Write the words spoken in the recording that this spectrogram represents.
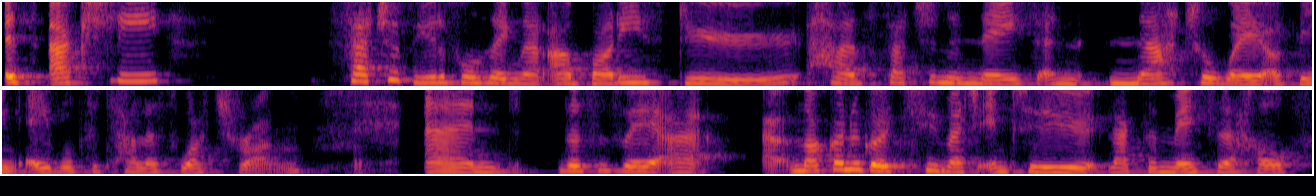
it's actually such a beautiful thing that our bodies do have such an innate and natural way of being able to tell us what's wrong and this is where I, i'm not going to go too much into like the mental health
